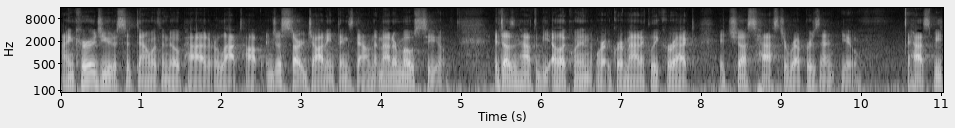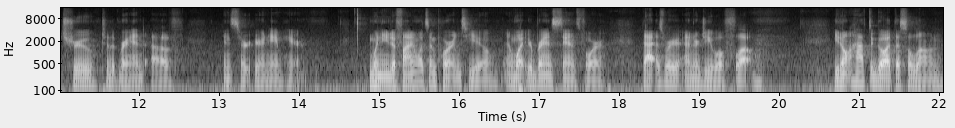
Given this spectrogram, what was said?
I encourage you to sit down with a notepad or laptop and just start jotting things down that matter most to you. It doesn't have to be eloquent or grammatically correct, it just has to represent you. It has to be true to the brand of insert your name here. When you define what's important to you and what your brand stands for, that is where your energy will flow. You don't have to go at this alone.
